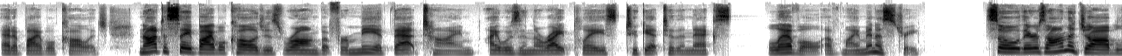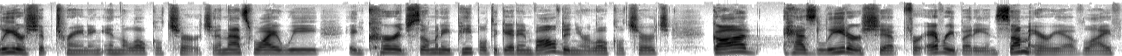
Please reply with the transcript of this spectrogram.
at a Bible college. Not to say Bible college is wrong, but for me at that time, I was in the right place to get to the next level of my ministry. So there's on the job leadership training in the local church, and that's why we encourage so many people to get involved in your local church. God has leadership for everybody in some area of life.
